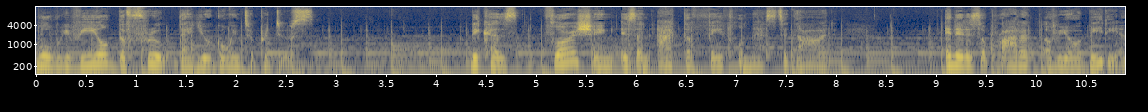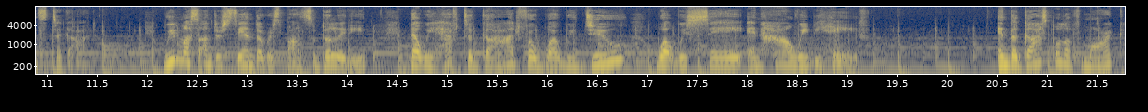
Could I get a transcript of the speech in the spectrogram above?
will reveal the fruit that you're going to produce. Because flourishing is an act of faithfulness to God and it is a product of your obedience to God. We must understand the responsibility that we have to God for what we do, what we say, and how we behave. In the Gospel of Mark,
